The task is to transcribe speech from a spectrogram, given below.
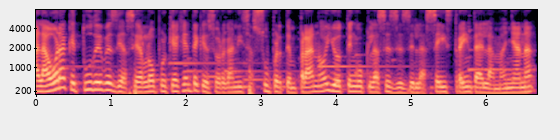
a la hora que tú debes de hacerlo, porque hay gente que se organiza súper temprano. Yo tengo clases desde las 6.30 de la mañana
